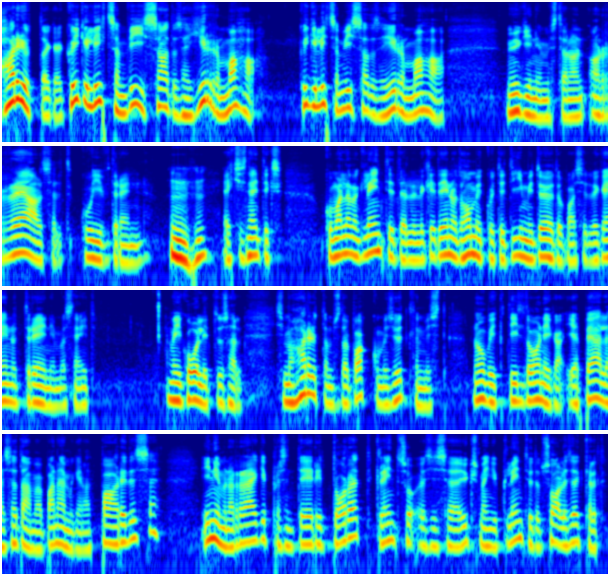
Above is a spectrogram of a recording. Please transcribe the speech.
harjutage, kõige lihtsam viis saada see hirm maha, kõige lihtsam viis saada see hirm maha müügiinimestel on, on reaalselt kuiv trenn mm. -hmm. ehk siis näiteks, kui me oleme klientidele teinud hommikuti tiimi töötubasid või käinud treenimas neid või koolitusel, siis me harjutame seda pakkumise ütlemist no big deal tooniga ja peale seda me panemegi nad paaridesse, inimene räägib, presenteerib tooret, klient siis äh, üks mängib klienti, ütleb suvalisel hetkel, et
